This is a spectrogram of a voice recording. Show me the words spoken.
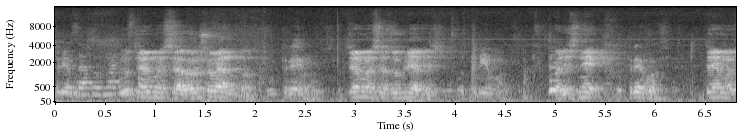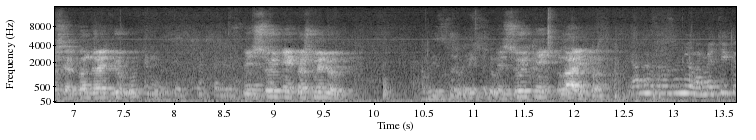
За журналіста. Утримався Горошовенко. Утримався. Утримався Зублєвич. Колісник. Утримався. Утримався Кондратюк. Відсутній Кошмелюк. Відсутній Лайко. Я не зрозуміла, ми тільки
